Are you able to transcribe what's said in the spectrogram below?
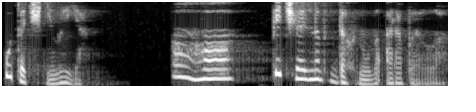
уточнила я. Ага, печально вздохнула Арабелла.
